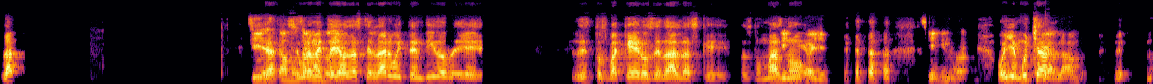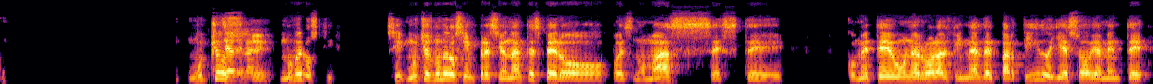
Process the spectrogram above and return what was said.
La... Sí, ya, estamos seguramente de... ya hablaste largo y tendido de, de estos vaqueros de Dallas que, pues nomás sí, no. Oye, sí, no. Oye, mucha. Muchos eh, números, sí, muchos números impresionantes, pero pues nomás este comete un error al final del partido y eso obviamente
